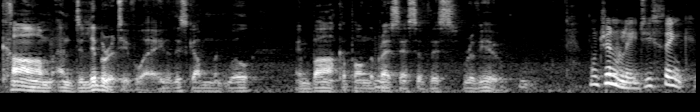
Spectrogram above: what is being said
calm and deliberative way that this government will embark upon the process of this review. Well, generally, do you think,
